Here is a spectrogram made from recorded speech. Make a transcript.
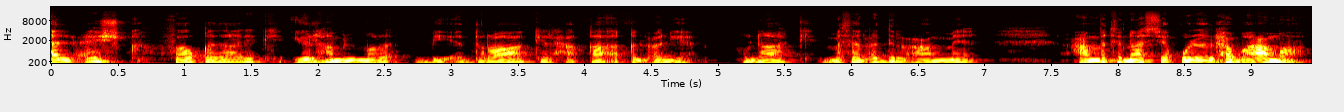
العشق فوق ذلك يلهم المرء بإدراك الحقائق العليا. هناك مثل عند العامة عامة الناس يقول الحب أعمى.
